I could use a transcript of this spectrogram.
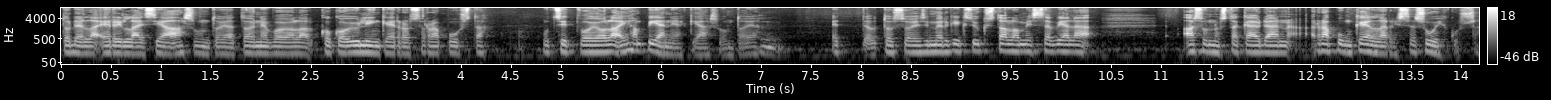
todella erilaisia asuntoja. Toinen voi olla koko ylinkerros rapusta, mutta sitten voi olla ihan pieniäkin asuntoja. Mm. Tuossa on esimerkiksi yksi talo, missä vielä asunnosta käydään rapun kellarissa suihkussa.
